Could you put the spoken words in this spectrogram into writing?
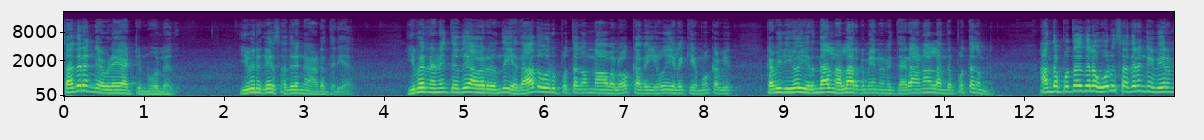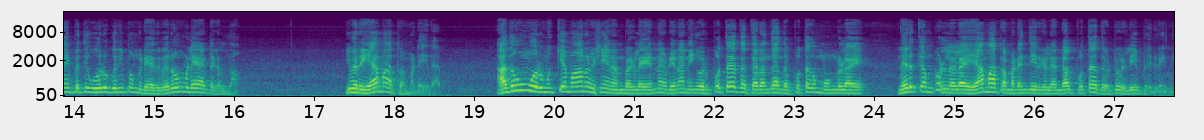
சதுரங்க விளையாட்டு நூல் அது. இவருக்கு சதுரங்கம் ஆட தெரியாது. இவர் நினைத்தது அவர் வந்து ஏதாவது ஒரு புத்தகம் நாவலோ கதையோ இலக்கியமோ கவி கவிதையோ இருந்தால் நல்லா இருக்குமே நினைத்தார். ஆனால் அந்த புத்தகம் அந்த புத்தகத்தில் ஒரு சதுரங்க வீரனை பற்றி ஒரு குறிப்பும் கிடையாது. வெறும் விளையாட்டுகள் தான். இவர் ஏமாற்றம் அடைகிறார். அதுவும் ஒரு முக்கியமான விஷயம் நண்பர்களே. என்ன அப்படின்னா நீங்கள் ஒரு புத்தகத்தை திறந்து அந்த புத்தகம் உங்களை நெருக்கம் கொள்ளலை ஏமாற்றம் அடைந்தீர்கள் என்றால் புத்தகத்தை விட்டு வெளியே போயிடுவீங்க.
